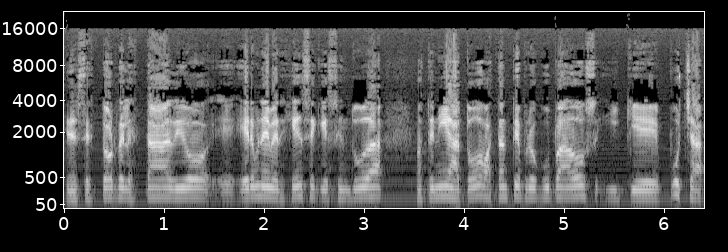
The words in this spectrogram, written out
en el sector del estadio. Eh, era una emergencia que sin duda nos tenía a todos bastante preocupados y que, pucha,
